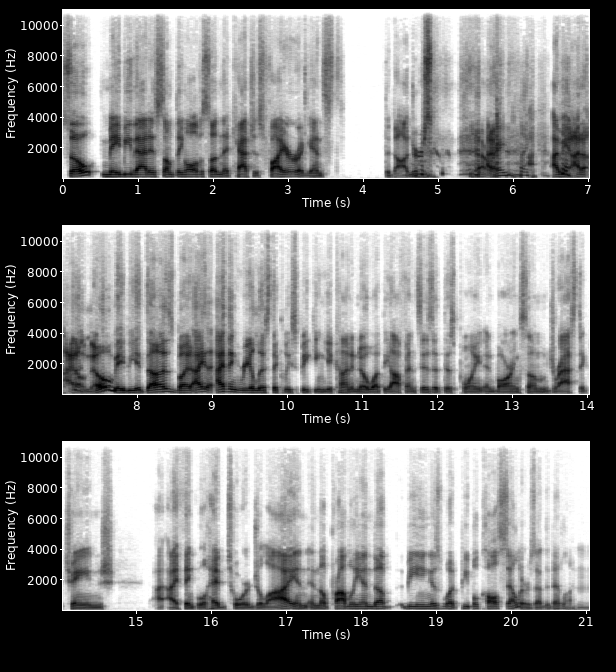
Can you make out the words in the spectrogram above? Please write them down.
So maybe that is something all of a sudden that catches fire against the Dodgers. Mm-hmm. Yeah, right. I, I, mean, I don't, I don't know. Maybe it does, but I, I think realistically speaking, you kind of know what the offense is at this point, and barring some drastic change, I think will head toward July, and and they'll probably end up being as what people call sellers at the deadline. Mm-hmm.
